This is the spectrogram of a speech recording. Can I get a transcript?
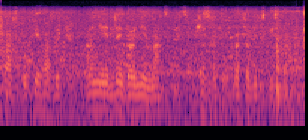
świadków Jehowy, ani jednego nie ma przez katolicki stan.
